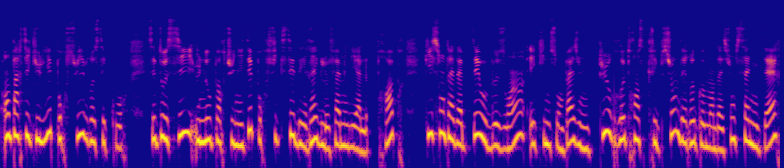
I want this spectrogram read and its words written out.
en particulier pour suivre ses cours. C'est aussi une opportunité pour fixer des règles familiales propres qui sont adaptées aux besoins et qui ne sont pas une pure retranscription des recommandations sanitaires.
